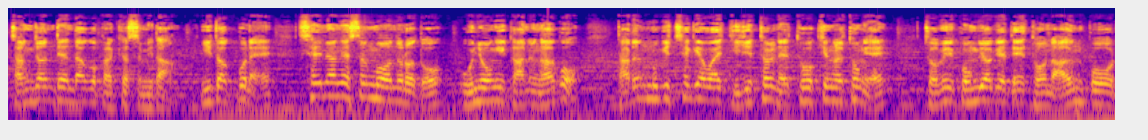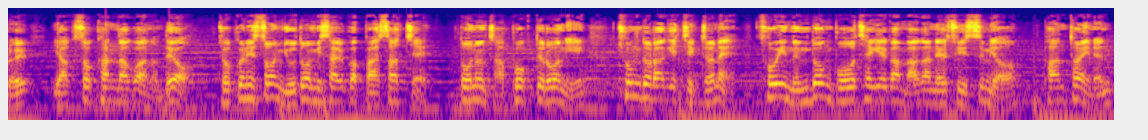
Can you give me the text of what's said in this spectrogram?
장전된다고 밝혔습니다. 이 덕분에 3명의 승무원으로도 운용이 가능하고 다른 무기 체계와의 디지털 네트워킹 을 통해 적의 공격에 대해 더 나은 보호를 약속한다고 하는데요. 적군이 쏜 유도 미사일과 발사체 또는 자폭 드론이 충돌하기 직전에 소위 능동 보호 체계가 막아낼 수 있으며 판터에는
